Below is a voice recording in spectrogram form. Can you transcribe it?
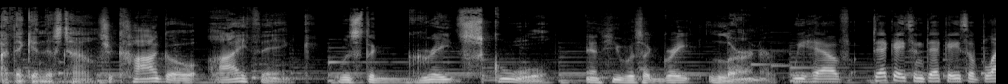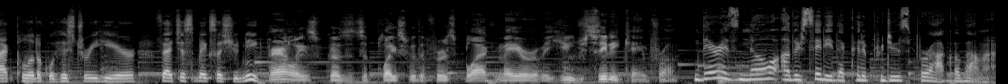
I think, in this town. Chicago, I think, was the great school, and he was a great learner. We have decades and decades of black political history here that just makes us unique. Apparently, it's because it's a place where the first black mayor of a huge city came from. There is no other city that could have produced Barack Obama.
